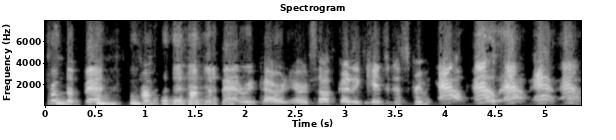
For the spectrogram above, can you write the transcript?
from the ba- from, from the battery powered airsoft gun, the kids are just screaming, "Ow! Ow! Ow! Ow!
